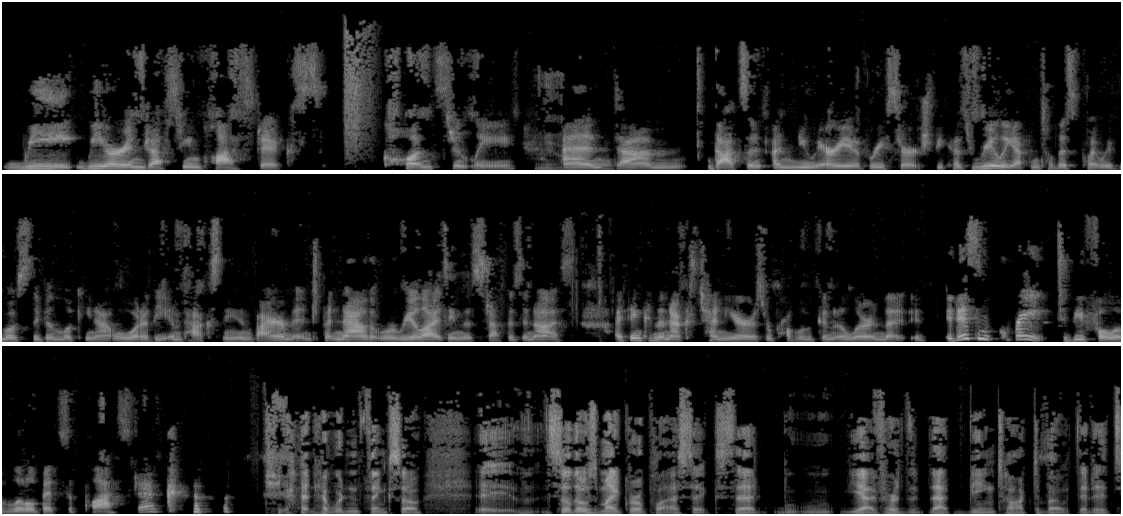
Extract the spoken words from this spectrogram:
we we are ingesting plastics constantly, Yeah. and um, that's a, a new area of research because really up until this point we've mostly been looking at well what are the impacts in the environment. But now that we're realizing this stuff is in us, I think in the next ten years we're probably going to learn that it, it isn't great to be full of little bits of plastic. Yeah, I wouldn't think so. Uh, So those microplastics that, yeah, I've heard that, that being talked about. That it's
